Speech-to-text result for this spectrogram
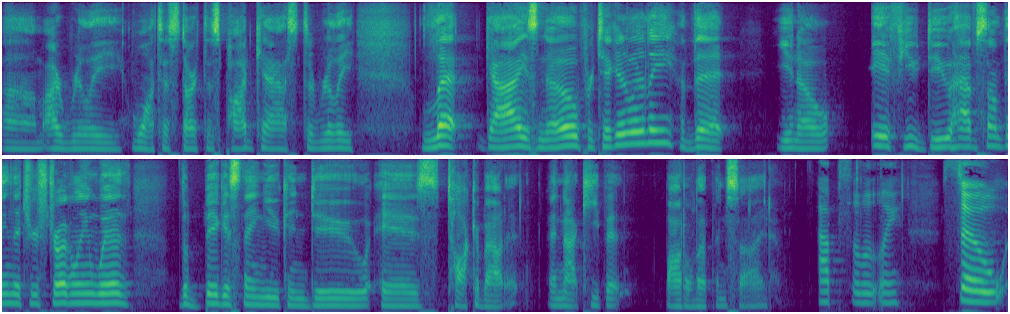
um, I really want to start this podcast to really let guys know, particularly that, you know, if you do have something that you're struggling with, the biggest thing you can do is talk about it and not keep it bottled up inside. Absolutely. So,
